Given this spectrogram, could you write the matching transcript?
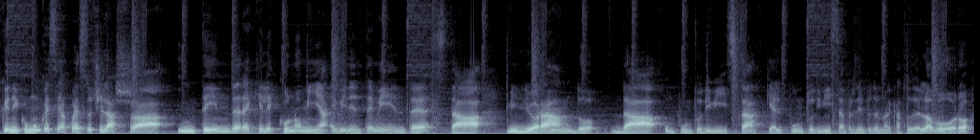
Quindi comunque sia questo ci lascia intendere che l'economia evidentemente sta migliorando da un punto di vista, che è il punto di vista per esempio del mercato del lavoro,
